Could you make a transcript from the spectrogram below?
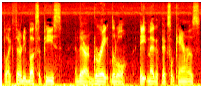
for like 30 bucks a piece, and they are great little 8 megapixel cameras.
